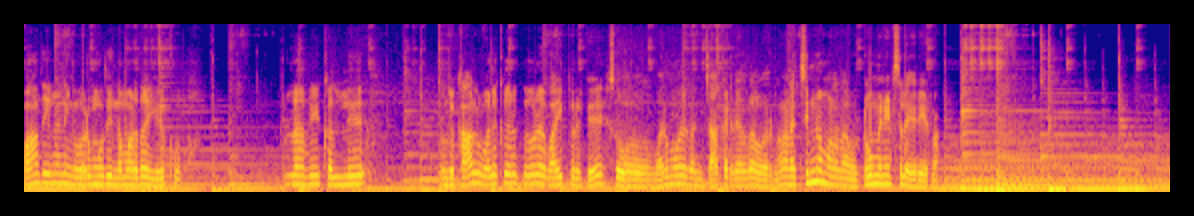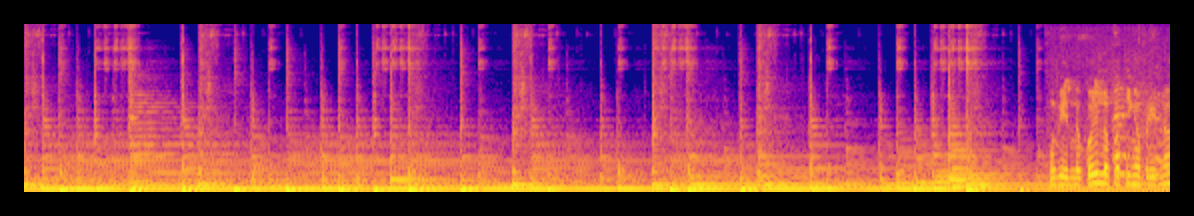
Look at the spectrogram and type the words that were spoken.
பாதையில் பாதையெல்லாம் நீங்கள் வரும்போது இந்த மாதிரி தான் இருக்கும் ஃபுல்லாகவே கல் கொஞ்சம் கால் வழுக்கிறதுக்கு கூட வாய்ப்பு இருக்குது ஸோ வரும்போது கொஞ்சம் ஜாக்கிரதையாக தான் வரணும். ஆனால் சின்ன மலை தான் ஒரு டூ மினிட்ஸில் ஏறிடலாம். ஓகே இந்த கோயிலில் பார்த்தீங்க அப்படின்னா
